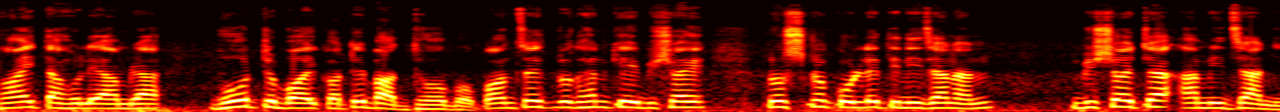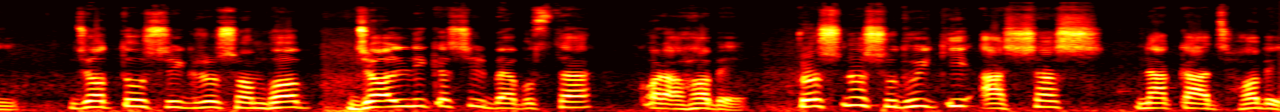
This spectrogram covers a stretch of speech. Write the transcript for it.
হয়, তাহলে আমরা ভোট বয়কটে বাধ্য হব। পঞ্চায়েত প্রধানকে এ বিষয়ে প্রশ্ন করলে তিনি জানান, বিষয়টা আমি জানি। যত শীঘ্র সম্ভব জল নিকাশির ব্যবস্থা করা হবে। প্রশ্ন শুধুই কি আশ্বাস না কাজ হবে?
